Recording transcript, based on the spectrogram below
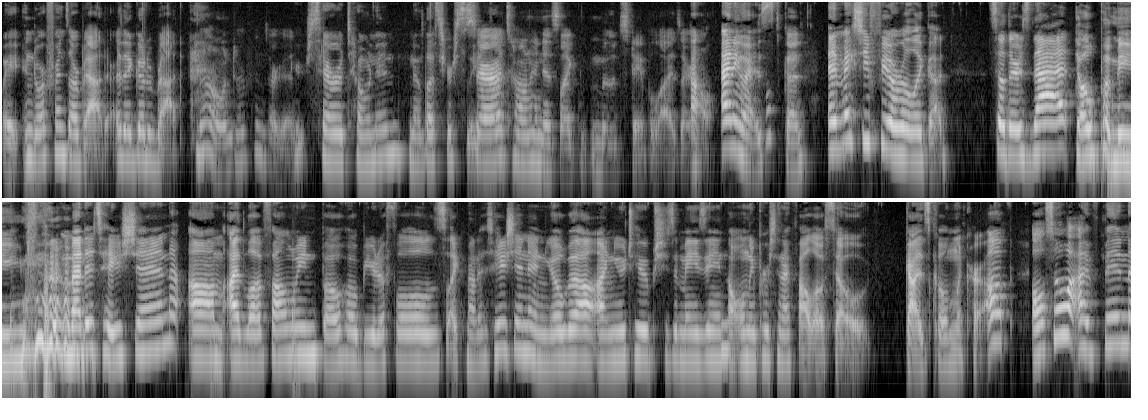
Wait, endorphins are bad. Are they good or bad? No, endorphins are good. Your serotonin? No, that's your sleep. Serotonin is like mood stabilizer. oh. Anyways, That's good. it makes you feel really good. So there's that. Dopamine. meditation. Um, I love following Boho Beautiful's like meditation and yoga on YouTube. She's amazing. The only person I follow. So guys, go and look her up. Also, I've been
